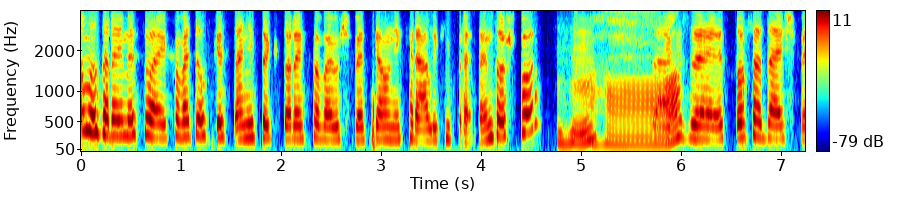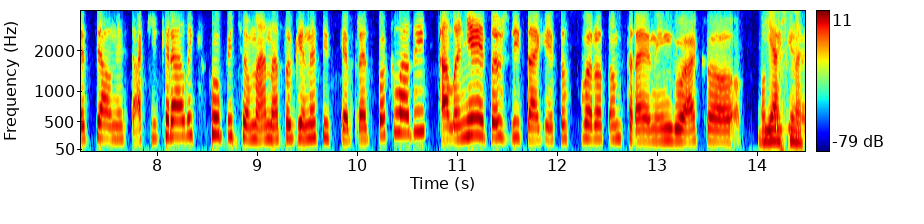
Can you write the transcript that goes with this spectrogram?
Samozrejme sú aj chovateľské stanice, ktoré chovajú špeciálne králiky pre tento šport. Aha. Takže to sa dá aj špeciálne taký králik kúpiť, čo má na to genetické predpoklady, ale nie je to vždy tak, je to skôr o tom tréningu ako o Jasné.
